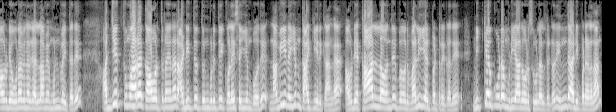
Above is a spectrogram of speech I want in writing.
அவருடைய உறவினர்கள் எல்லாமே முன்வைத்தது. அஜித் குமாரை காவல்துறையினர் அடித்து துன்புறுத்தி கொலை செய்யும் போது நவீனையும் தாக்கியிருக்காங்க. அவருடைய காலில் வந்து இப்போ ஒரு வலி ஏற்பட்டிருக்கிறது. நிற்கக்கூட முடியாத ஒரு சூழல் இருக்கிறது. இந்த அடிப்படையில் தான்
